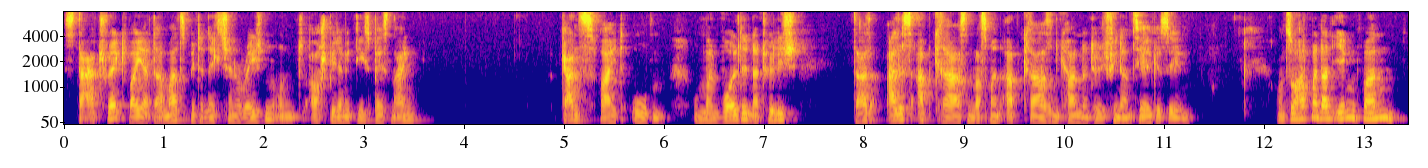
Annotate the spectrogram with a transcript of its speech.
Star Trek war ja damals mit der Next Generation und auch später mit Deep Space Nine ganz weit oben. Und man wollte natürlich da alles abgrasen, was man abgrasen kann, natürlich finanziell gesehen. Und so hat man dann irgendwann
